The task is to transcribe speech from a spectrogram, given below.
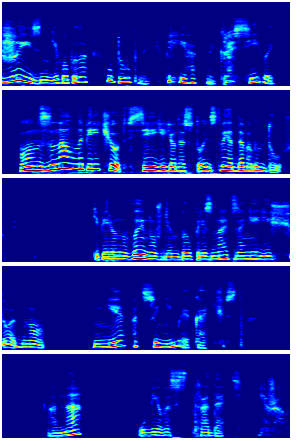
жизнь его была удобной, приятной, красивой. Он знал наперечет все ее достоинства и отдавал им должное. Теперь он вынужден был признать за ней еще одно неоценимое качество. Она умела страдать, не жалуясь.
